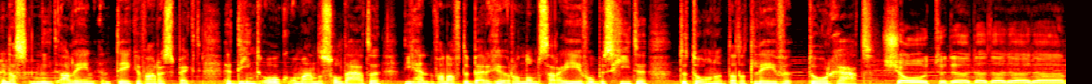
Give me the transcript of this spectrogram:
En dat is niet alleen een teken van respect. Het dient ook om aan de soldaten die hen vanaf de bergen rondom Sarajevo beschieten te tonen dat het leven doorgaat. Show to the, the, the,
